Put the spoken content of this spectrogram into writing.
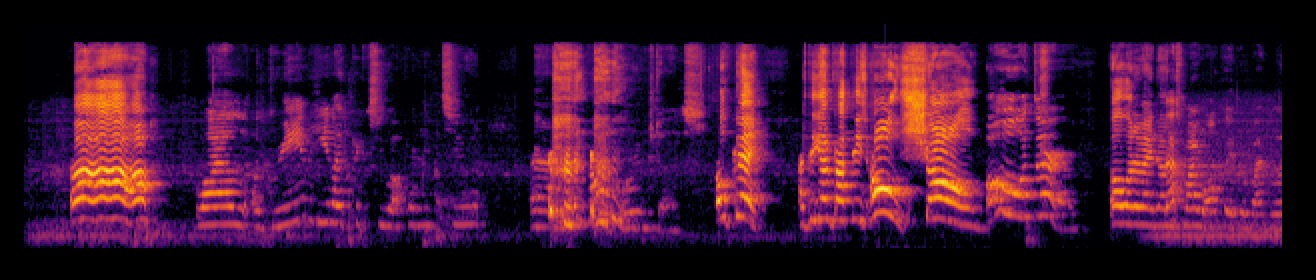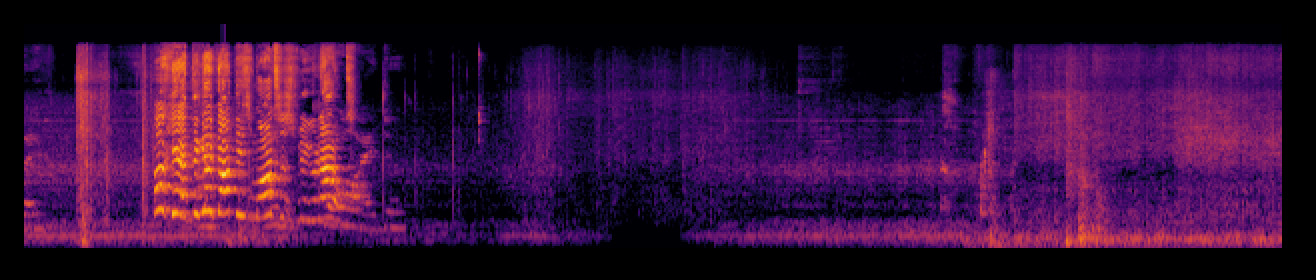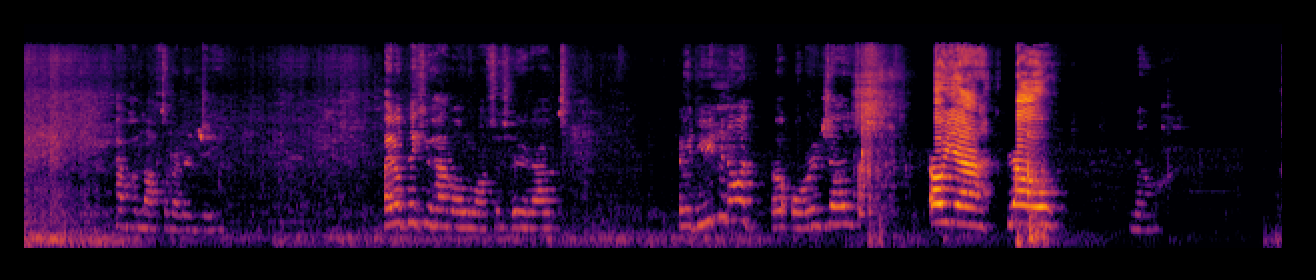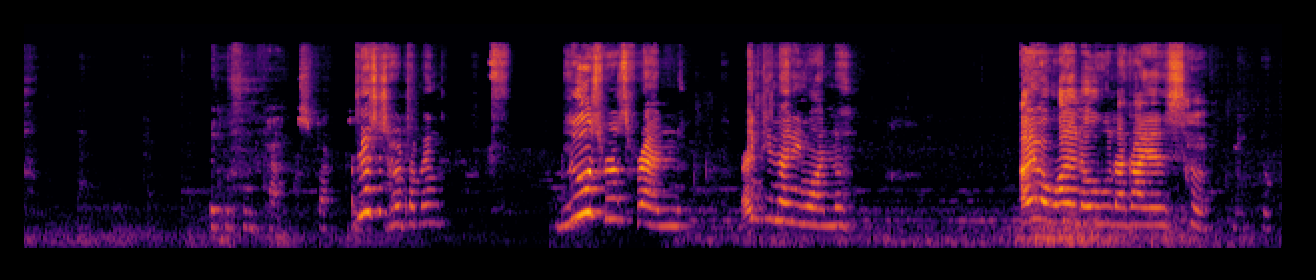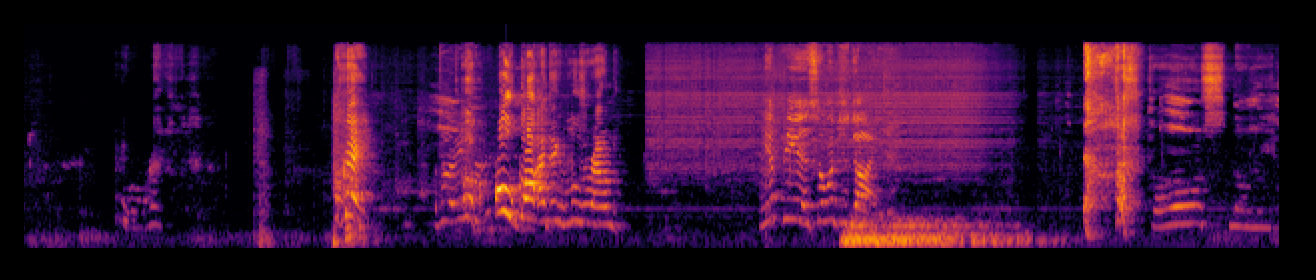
ah, ah, While a green, he like picks you up and eats. And orange does. ah. Okay, I think I've got these. Oh, shawl. Oh, what's there? Oh, what have I done? That's my wallpaper, by the way. Okay, I think I got these monsters figured out. God. Have lots of energy. I don't think you have all the monsters figured out. I mean, do you even know what uh, orange does? Oh yeah, no. No. Like the food packs. Back. I think I just heard something. Blue's first friend, 1991. I don't even want to know who that guy is. Okay. Oh, oh god, I think Blue's around. Is. Someone just died. Oh, slowly.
